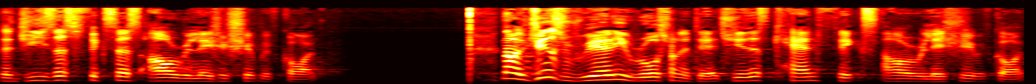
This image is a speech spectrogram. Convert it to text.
that Jesus fixes our relationship with God. Now, if Jesus really rose from the dead, Jesus can fix our relationship with God,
